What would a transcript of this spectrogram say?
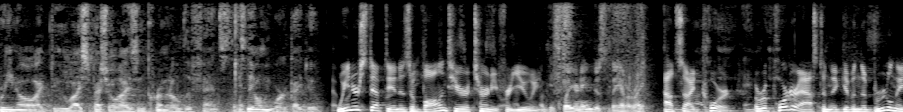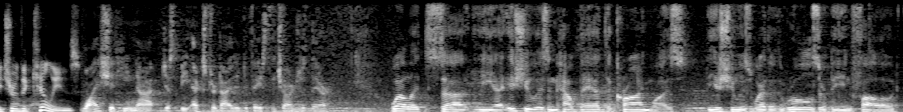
Reno. I do. I specialize in criminal defense. That's the only work I do. Weiner stepped in as a volunteer attorney for Ewing. Okay, spell your name just so they have it right. Outside court, a reporter asked him that given the brutal nature of the killings, Why should he not just be extradited to face the charges there? Well, it's uh, the uh, issue isn't how bad the crime was. The issue is whether the rules are being followed.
